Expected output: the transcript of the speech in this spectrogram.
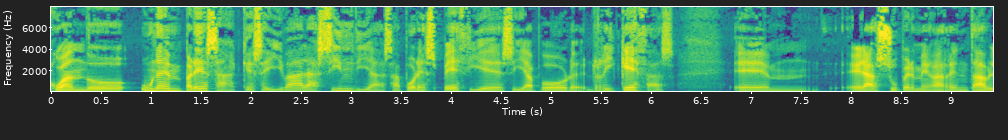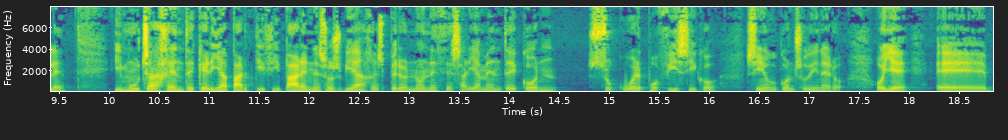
cuando una empresa que se iba a las Indias a por especies y a por riquezas em, era súper mega rentable y mucha gente quería participar en esos viajes, pero no necesariamente con su cuerpo físico, sino con su dinero. Oye, eh,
